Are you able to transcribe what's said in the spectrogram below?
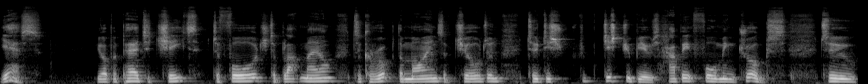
Yes. You are prepared to cheat, to forge, to blackmail, to corrupt the minds of children, to dis- distribute habit forming drugs, to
